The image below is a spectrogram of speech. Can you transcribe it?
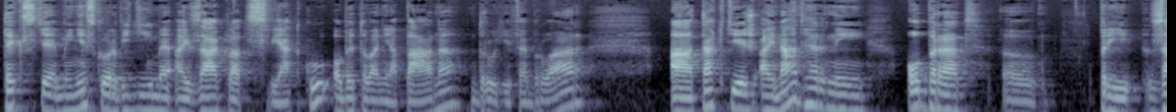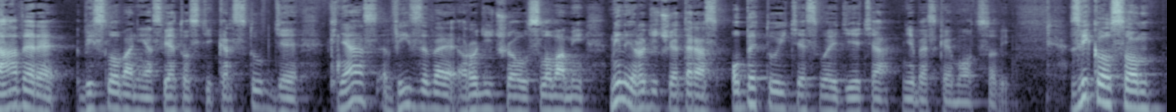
texte my neskôr vidíme aj základ sviatku obetovania pána, 2. február, a taktiež aj nádherný obrad e, pri závere vyslovania sviatosti krstu, kde kňaz vyzve rodičov slovami Milí rodičia, teraz obetujte svoje dieťa nebeskému Otcovi. Zvykol som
